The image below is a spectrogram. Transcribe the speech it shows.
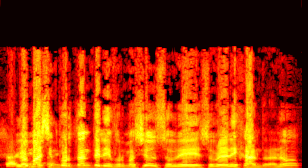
lo bien, más importante es la información sobre, sobre Alejandra, ¿no?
